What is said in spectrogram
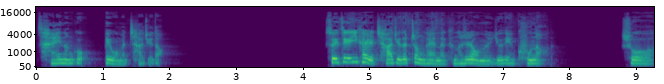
才能够被我们察觉到。所以，这个一开始察觉的状态呢，可能是让我们有点苦恼的。说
